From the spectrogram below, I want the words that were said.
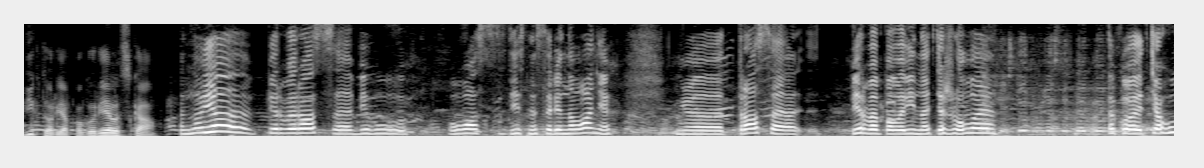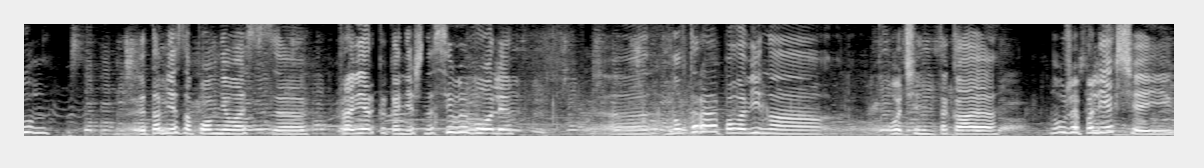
Wiktoria Pogorielska. Ну, я первый раз э, бегу у вас здесь на соревнованиях. Э, Трасса, первая половина тяжелая, такой тягун. Это мне запомнилось. Э, Проверка, конечно, силы воли. Э, Но вторая половина очень такая, ну, уже полегче. И,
